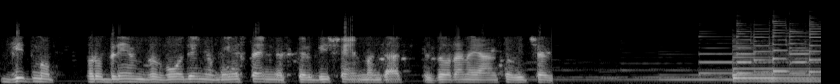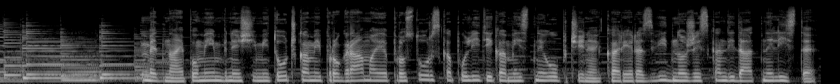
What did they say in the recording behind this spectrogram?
vidimo problem v vodenju mesta in nas skrbi še en mandat Zorana Jankoviča. Med najpomembnejšimi točkami programa je prostorska politika mestne občine, kar je razvidno že z kandidatne liste.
